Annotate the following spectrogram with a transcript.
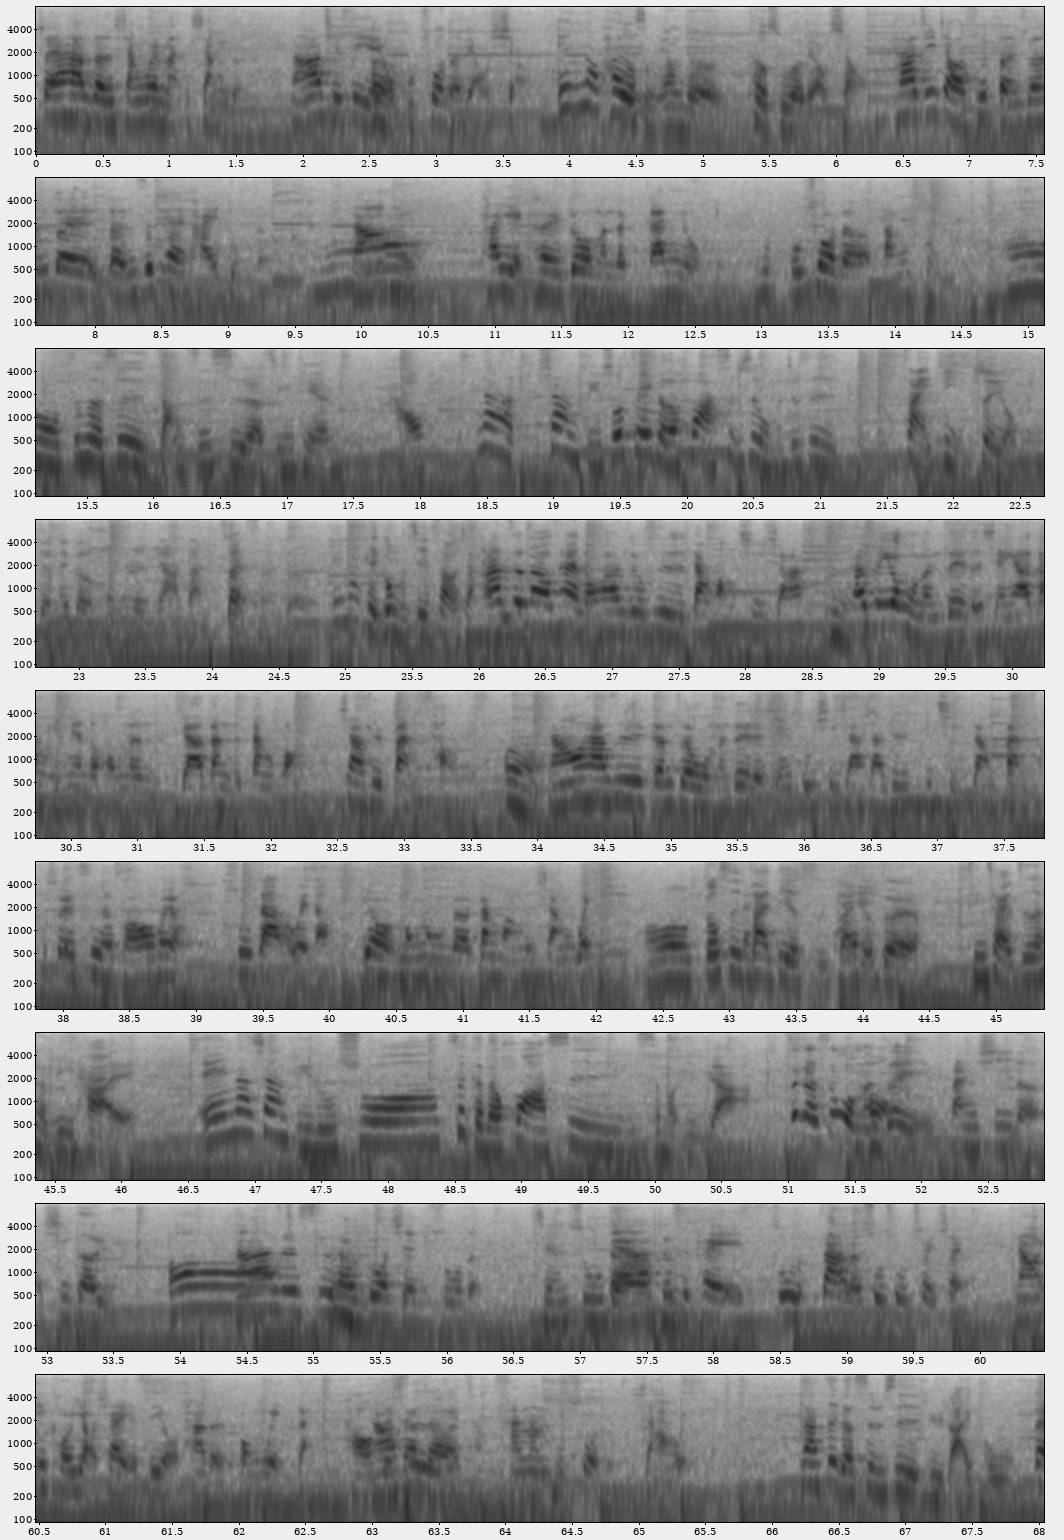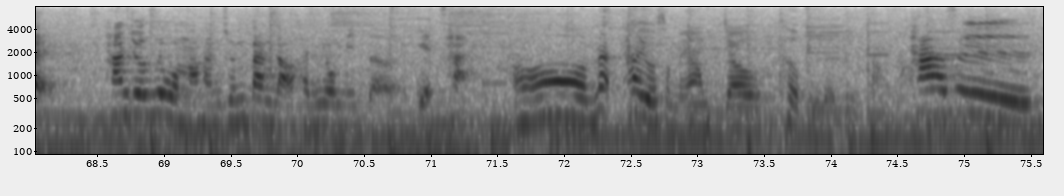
所以它的香味蛮香的。然后其实也有不错的疗效。哎，那它有什么样的特殊的疗效？它鸡脚翅本身对人是可以排毒的，然后它也可以对我们的肝有不不错的帮助。哦，真的是长知识了今天。好，那像比如说这个的话，是不是我们就是在地最有名的那个红人鸭蛋在成的？哎，那可以跟我们介绍一下，它这道菜的话就是蛋黄西虾，嗯它是用我们这里的咸鸭蛋里面的红焖鸭蛋的蛋黄下去拌炒的，嗯，然后它是跟着我们这里的咸酥西虾下去一起这样拌炒，所以吃的时候会有酥炸的味道，又有浓浓的蛋黄的香味。哦，都是在地的食材就对了，听起来真的很厉害哎。哎，那像比如说这个的话是什么鱼啊？这个是我们这里山西的西哥鱼。哦，然后它是适合做咸酥的，咸酥的，对啊，就是可以煮炸的酥酥脆脆，然后一口咬下也是有它的风味在。好，等下再来尝，还蛮不错的香味。那这个是不是雨来菇？对，它就是我们恒春半岛很有名的野菜。哦，那它有什么样比较特别的地方吗？它是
